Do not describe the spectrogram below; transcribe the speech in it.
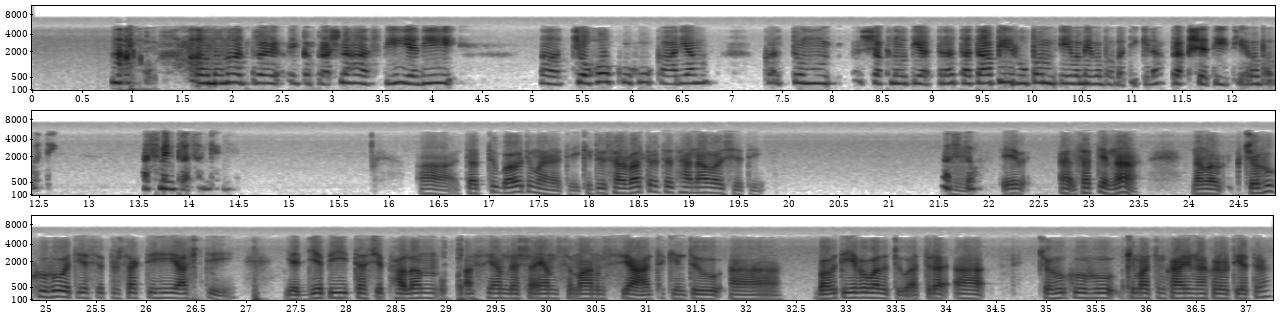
मम अत्र एकः प्रश्नः अस्ति। यदि चोः कुः कार्यं कर्तुं शक्नोति अत्र तथापि रूपम् एवमेव भवति किल? प्रक्ष्यति इत्येव भवति अस्मिन् प्रसङ्गे। तत्तु भवितुमर्हति किन्तु सर्वत्र तथा न भविष्यति। हम्म, एव सत्यं न? नाम चहुकुः इत्यस्य प्रसक्तिः अस्ति यद्यपि तस्य फलम् अस्यां दशायां समानं स्यात् किन्तु भवती एव वदतु अत्र चहुकुः किमर्थं कार्यं न करोति अत्र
